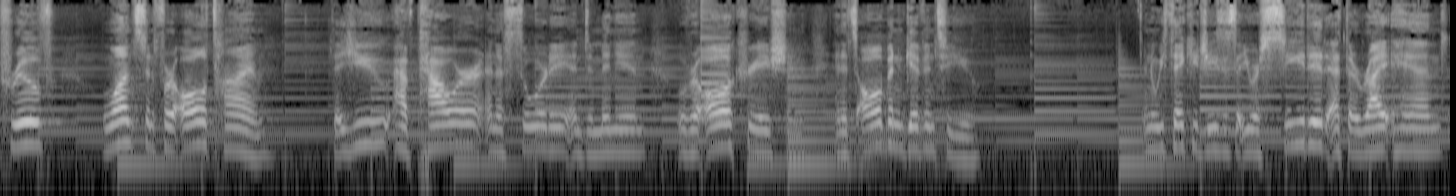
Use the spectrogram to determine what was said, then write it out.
prove once and for all time that you have power and authority and dominion over all creation, and it's all been given to you. And we thank you, Jesus, that you are seated at the right hand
